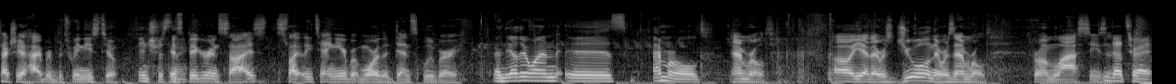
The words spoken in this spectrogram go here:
It's actually a hybrid between these two. Interesting. It's bigger in size, slightly tangier, but more of the dense blueberry. And the other one is Emerald. Emerald. Oh yeah, there was Jewel and there was Emerald from last season. That's right.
